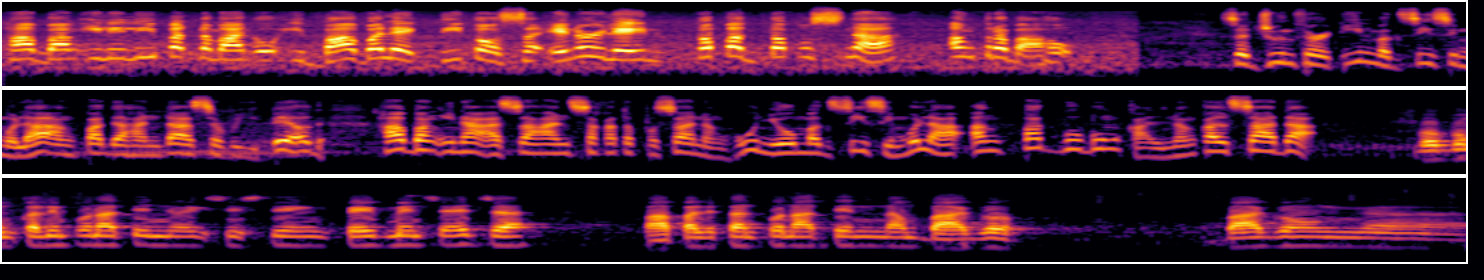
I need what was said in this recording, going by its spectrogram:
habang ililipat naman o ibabalik dito sa inner lane kapag tapos na ang trabaho. Sa June 13, magsisimula ang paghahanda sa rebuild habang inaasahan sa katapusan ng Hunyo magsisimula ang pagbubungkal ng kalsada. Bubungkalin po natin yung existing pavement sa EDSA. Papalitan po natin ng bago. Bagong ah,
